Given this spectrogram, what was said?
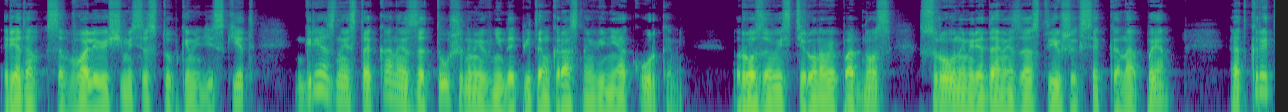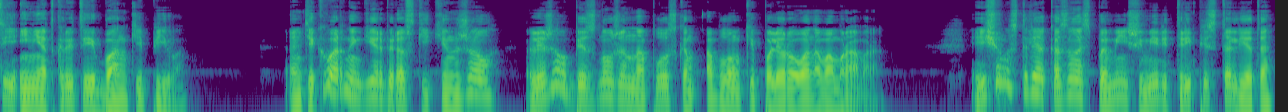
Рядом с обваливающимися стопками дискет грязные стаканы с затушенными в недопитом красном вине окурками, розовый стироновый поднос – с ровными рядами заострившихся канапе, открытые и неоткрытые банки пива. Антикварный герберовский кинжал лежал без ножен на плоском обломке полированного мрамора. Еще на столе оказалось по меньшей мере три пистолета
